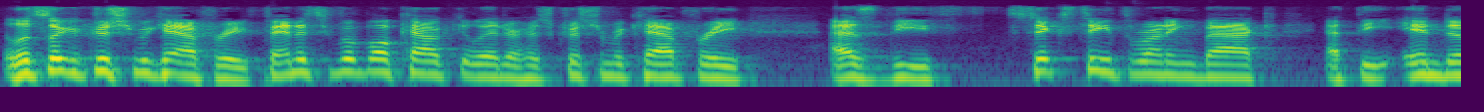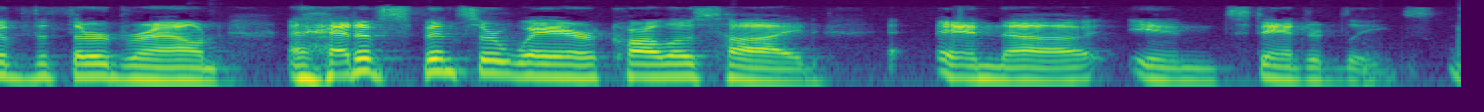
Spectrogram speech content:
let's look at christian mccaffrey fantasy football calculator has christian mccaffrey as the 16th running back at the end of the third round ahead of spencer ware carlos hyde and uh, in standard leagues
